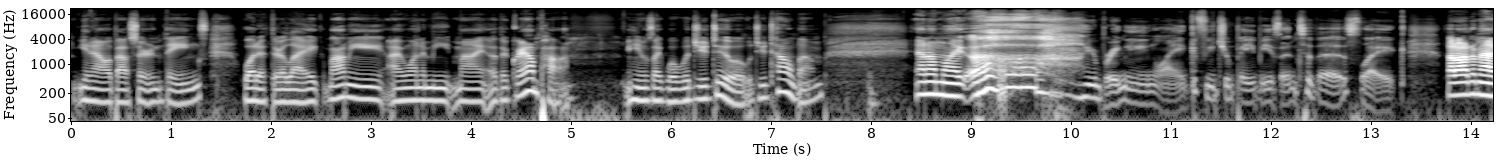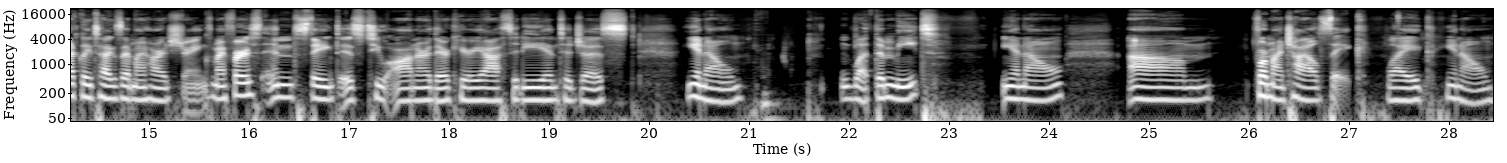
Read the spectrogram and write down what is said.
you know about certain things what if they're like mommy i want to meet my other grandpa and he was like what would you do what would you tell them and I'm like, oh, you're bringing like future babies into this. Like, that automatically tugs at my heartstrings. My first instinct is to honor their curiosity and to just, you know, let them meet, you know, um, for my child's sake. Like, you know,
